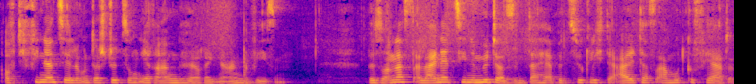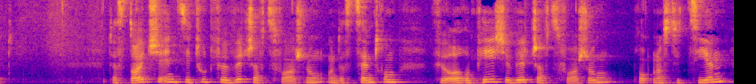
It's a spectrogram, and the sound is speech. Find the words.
auf die finanzielle Unterstützung ihrer Angehörigen angewiesen. Besonders alleinerziehende Mütter sind daher bezüglich der Altersarmut gefährdet. Das Deutsche Institut für Wirtschaftsforschung und das Zentrum für europäische Wirtschaftsforschung prognostizieren,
